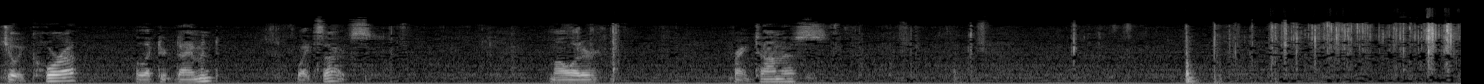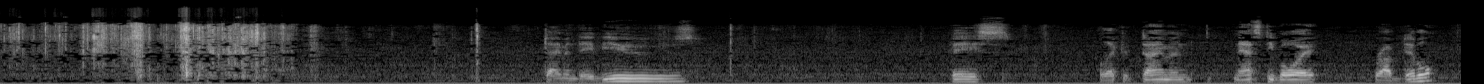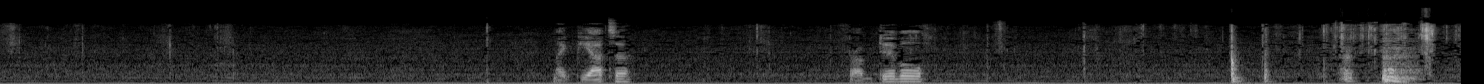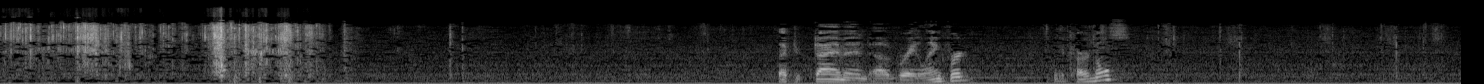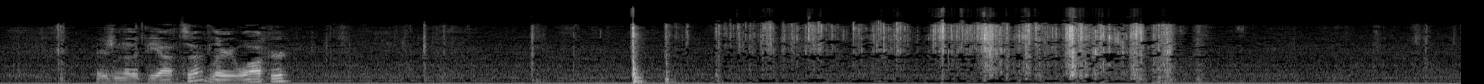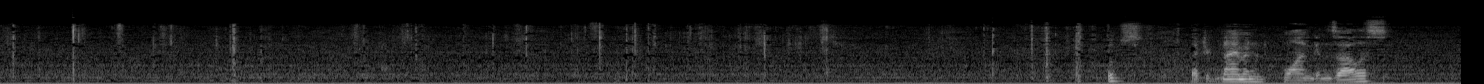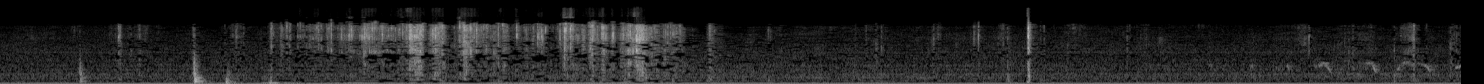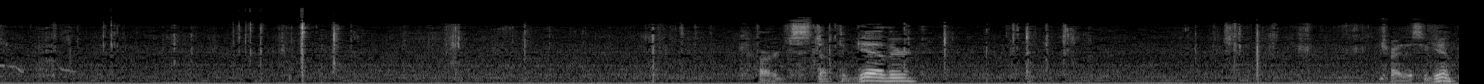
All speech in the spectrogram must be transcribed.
Joey Cora, Electric Diamond, White Sox, Molitor, Frank Thomas, Diamond debuts, base, Electric Diamond, Nasty Boy, Rob Dibble. Mike Piazza, Rob Dibble, Electric Diamond of Ray Lankford for the Cardinals. There's another Piazza, Larry Walker, Oops. Electric Diamond, Juan Gonzalez. Cards stuck together. Try this again.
